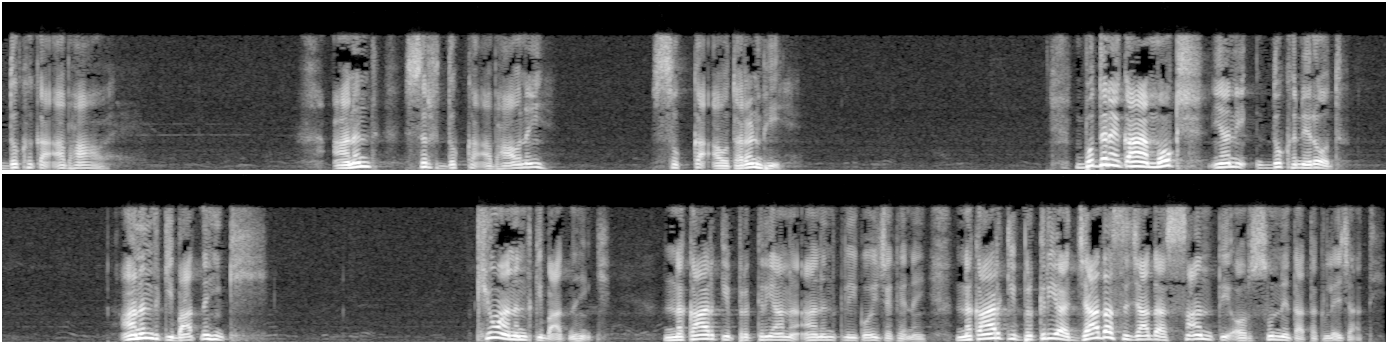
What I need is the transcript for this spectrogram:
दुख का अभाव है। आनंद सिर्फ़ दुख का अभाव नहीं है, सुख का अवतरण भी है। बुद्ध ने कहा, मोक्ष यानी दुख निरोध। आनंद की बात नहीं की। क्यों आनंद की बात नहीं की? नकार की प्रक्रिया में आनंद के लिए कोई जगह नहीं। नकार की प्रक्रिया ज़्यादा से ज़्यादा शांति और शून्यता तक ले जाती।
